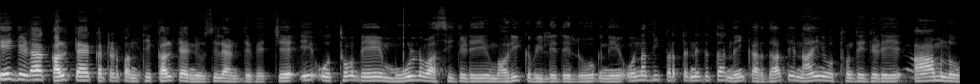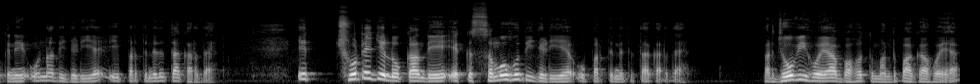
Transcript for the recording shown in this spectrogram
ਇਹ ਜਿਹੜਾ ਕਲਟ ਹੈ, ਕੱਟੜਪੰਥੀ ਕਲਟ ਹੈ ਨਿਊਜ਼ੀਲੈਂਡ ਦੇ ਵਿੱਚ, ਇਹ ਉੱਥੋਂ ਦੇ ਮੂਲ ਨਿਵਾਸੀ ਜਿਹੜੇ ਮੌਰੀ ਕਬੀਲੇ ਦੇ ਲੋਕ ਨੇ, ਉਹਨਾਂ ਦੀ ਪ੍ਰਤੀਨਿਧਤਾ ਨਹੀਂ ਕਰਦਾ ਤੇ ਨਾ ਹੀ ਉੱਥੋਂ ਦੇ ਜਿਹੜੇ ਆਮ ਲੋਕ ਨੇ, ਉਹਨਾਂ ਦੀ ਜਿਹੜੀ ਹੈ ਇਹ ਪ੍ਰਤੀਨਿਧਤਾ ਕਰਦਾ ਹੈ। ਇਹ ਛੋਟੇ ਜਿਹੇ ਲੋਕਾਂ ਦੇ ਇੱਕ ਸਮੂਹ ਦੀ ਜਿਹੜੀ ਹੈ ਉਹ ਪ੍ਰਤੀਨਿਧਤਾ ਕਰਦਾ ਹੈ। ਪਰ ਜੋ ਵੀ ਹੋਇਆ, ਬਹੁਤ ਮੰਦਭਾਗਾ ਹੋਇਆ।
